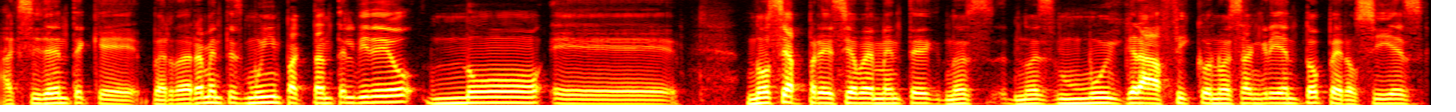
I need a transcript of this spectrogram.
accidente que verdaderamente es muy impactante el video, no... Eh, no se aprecia, obviamente, no es, no es muy gráfico, no es sangriento, pero sí es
